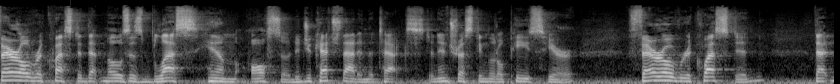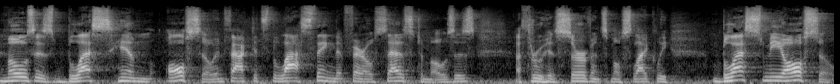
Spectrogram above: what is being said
Pharaoh requested that Moses bless him also. Did you catch that in the text? An interesting little piece here. Pharaoh requested that Moses bless him also. In fact, it's the last thing that Pharaoh says to Moses, uh, through his servants most likely Bless me also.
